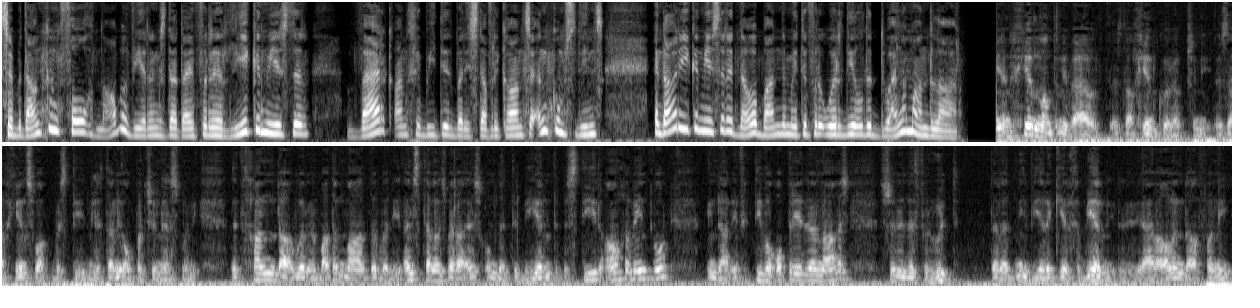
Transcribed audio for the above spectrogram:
Sy bedanking volg na beweringe dat hy vir 'n rekenmeester werk aangebied het by die Suid-Afrikaanse Inkomstediens en daardie rekenmeester het nou 'n bande met 'n veroordeelde dwelmhandelaar. In geen land in die wêreld is daar geen korrupsie nie. Is daar geen swak bestuur nie. Is daar nie opportunisme nie. Dit gaan daaroor in watter mate wat die instellings wat daar is om dit te beheer en te bestuur aangewend word en daar effektiewe optrede daarna is sodat dit verhoed dat dit nie weer 'n keer gebeur nie. Dat die herhaling daarvan nie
